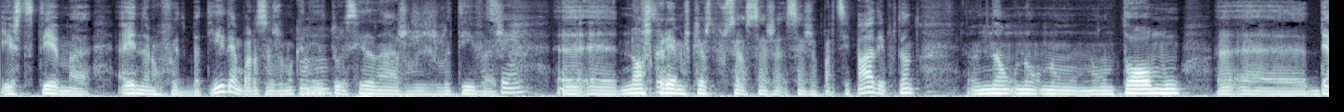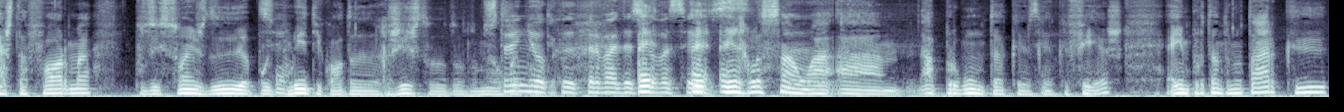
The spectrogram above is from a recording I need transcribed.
este tema ainda não foi debatido, embora seja uma candidatura cidadã às legislativas. Uh, nós Sim. queremos que este processo seja, seja participado e, portanto, não, não, não, não tomo desta forma posições de apoio Sim. político ou de registro do, do meu Estranhou que Carvalho da Silva em, em, relação à, à, à pergunta que, que, fez, é importante notar que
